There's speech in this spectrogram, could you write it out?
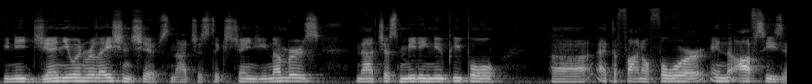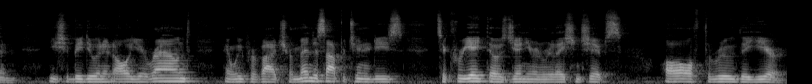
You need genuine relationships, not just exchanging numbers, not just meeting new people uh, at the Final Four in the off season. You should be doing it all year round, and we provide tremendous opportunities to create those genuine relationships all through the year.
